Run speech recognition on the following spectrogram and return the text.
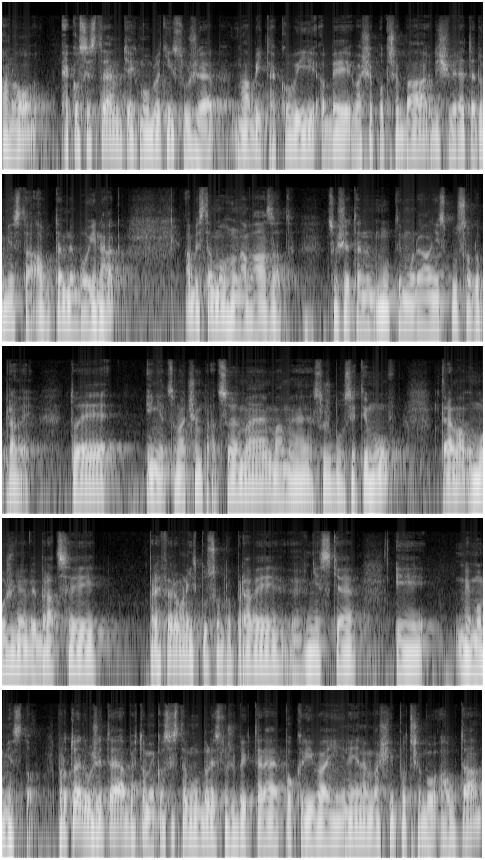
Ano, ekosystém těch mobilních služeb má být takový, aby vaše potřeba, když vyjdete do města autem nebo jinak, abyste mohl navázat, což je ten multimodální způsob dopravy. To je i něco, na čem pracujeme. Máme službu CityMove, která vám umožňuje vybrat si preferovaný způsob dopravy v městě i mimo město. Proto je důležité, aby v tom ekosystému byly služby, které pokrývají nejen vaši potřebu auta,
